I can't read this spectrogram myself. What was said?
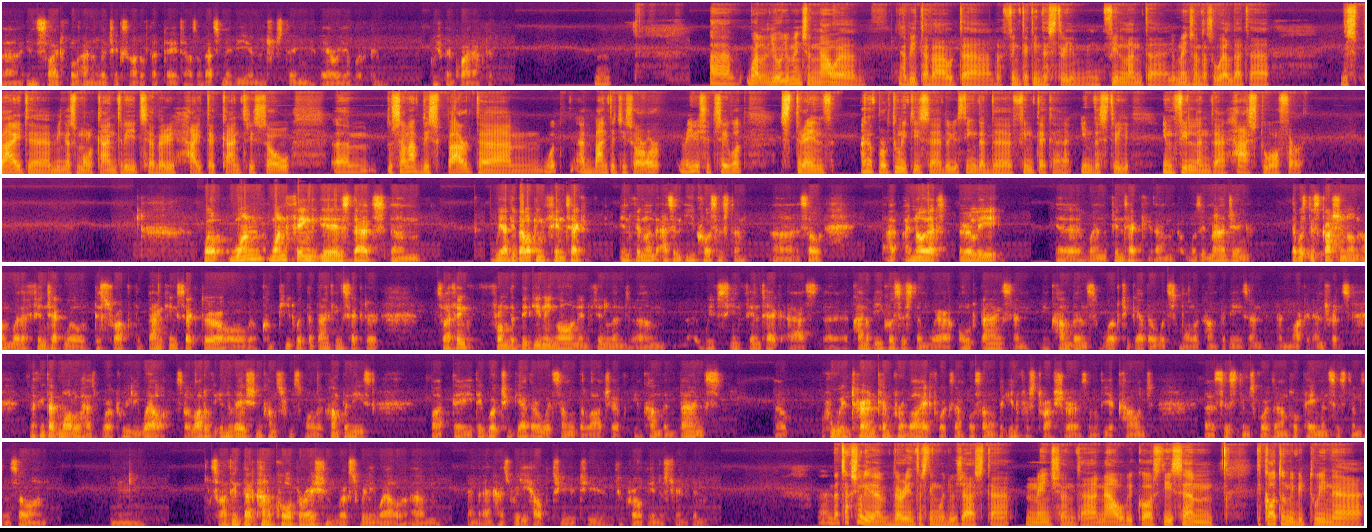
uh, insightful analytics out of that data. So that's maybe an interesting area we've been we've been quite active. Mm-hmm. Uh, well, you, you mentioned now uh, a bit about uh, the fintech industry in, in Finland. Uh, you mentioned as well that uh, despite being a small country, it's a very high-tech country. So, um, to sum up this part, um, what advantages, or, or, maybe I should say, what strengths and opportunities do you think that the fintech uh, industry in Finland uh, has to offer? Well, one one thing is that um, we are developing fintech in Finland as an ecosystem. Uh, so I, I, know that early uh, when fintech um, was emerging, there was discussion on, on whether fintech will disrupt the banking sector or will compete with the banking sector. So I think from the beginning on in Finland, um, we've seen fintech as a, a, kind of ecosystem where old banks and incumbents work together with smaller companies and, and market entrants. I think that model has worked really well. So a lot of the innovation comes from smaller companies, but they, they work together with some of the larger incumbent banks, uh, who in turn can provide, for example, some of the infrastructure and some of the account uh, systems, for example, payment systems and so on. Mm so I think that kind of cooperation works really well um, and, and has really helped to, to, to grow the industry in Finland. Uh, that's actually uh, very interesting what you just uh, mentioned uh, now, because this um, dichotomy between uh,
